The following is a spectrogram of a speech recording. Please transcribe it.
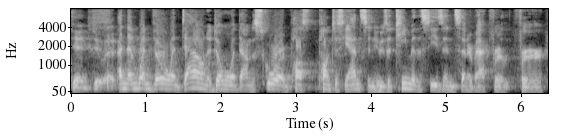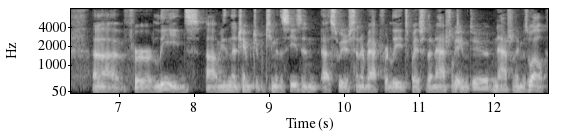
did do it. And then when Villa went down, Adomah went down to score, and Pontus Jansson, who's a team of the season center back for for uh, for Leeds, um, he's in the championship team of the season, uh, Swedish center back for Leeds, plays for the national Big team, dude. national team as well.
